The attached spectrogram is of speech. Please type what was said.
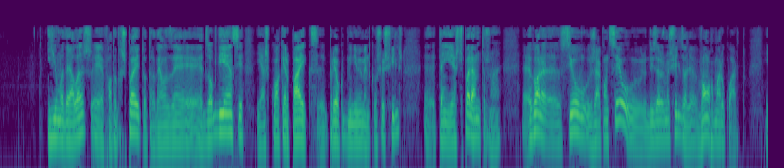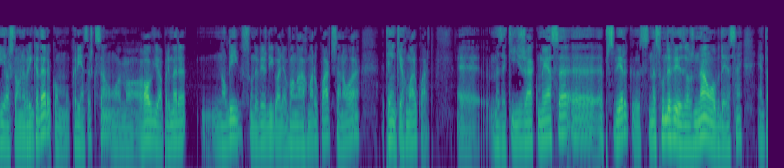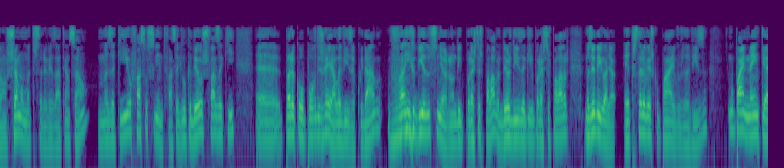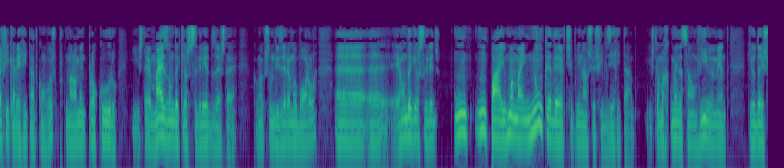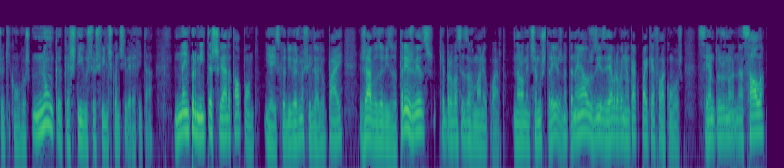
E uma delas é a falta de respeito, outra delas é a desobediência, e acho que qualquer pai que se preocupe minimamente com os seus filhos uh, tem estes parâmetros, não é? Agora, se eu, já aconteceu, dizer aos meus filhos, olha, vão arrumar o quarto. E eles estão na brincadeira, como crianças que são, óbvio, à primeira não ligo, segunda vez digo, olha, vão lá arrumar o quarto, está na hora, têm que arrumar o quarto. Uh, mas aqui já começa uh, a perceber que se na segunda vez eles não obedecem, então chamam uma terceira vez a atenção, mas aqui eu faço o seguinte, faço aquilo que Deus faz aqui uh, para com o povo de Israel. Avisa, cuidado, vem o dia do Senhor. Não digo por estas palavras, Deus diz aqui por estas palavras, mas eu digo, olha, é a terceira vez que o Pai vos avisa, o pai nem quer ficar irritado convosco, porque normalmente procuro, e isto é mais um daqueles segredos, esta é, como eu costumo dizer, é uma borla, uh, uh, é um daqueles segredos. Um, um pai, uma mãe nunca deve disciplinar os seus filhos irritado. Isto é uma recomendação vivamente que eu deixo aqui convosco. Nunca castigue os seus filhos quando estiver irritado. Nem permita chegar a tal ponto. E é isso que eu digo aos meus filhos. Olha, o pai já vos avisou três vezes que é para vocês arrumarem o quarto. Normalmente chamo os três, Natanael, Josias e Débora, venham cá que o pai quer falar convosco. Sento-os na sala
